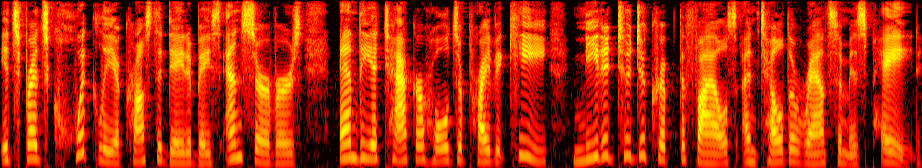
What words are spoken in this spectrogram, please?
It spreads quickly across the database and servers, and the attacker holds a private key needed to decrypt the files until the ransom is paid.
